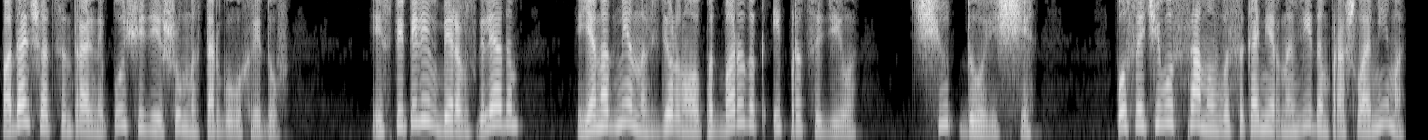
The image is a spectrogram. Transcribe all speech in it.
подальше от центральной площади и шумных торговых рядов. Испепелив Бера взглядом, я надменно вздернула подбородок и процедила. Чудовище! После чего с самым высокомерным видом прошла мимо,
